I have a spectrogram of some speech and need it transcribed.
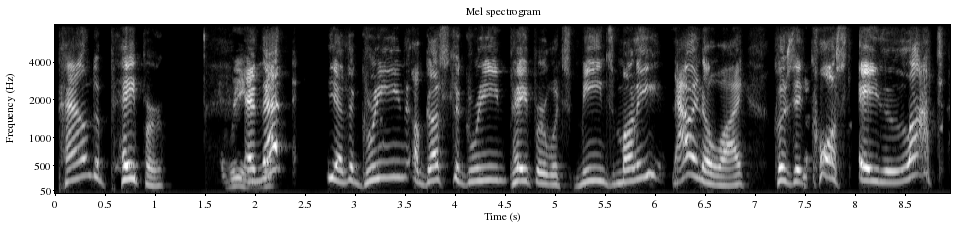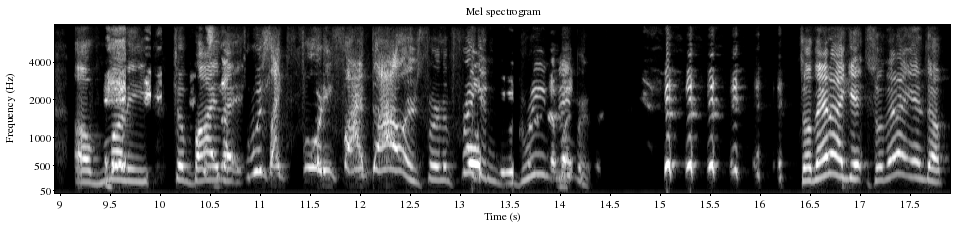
pound of paper, and that yeah, the green Augusta green paper, which means money. Now I know why, because it cost a lot of money to buy that. It was like forty five dollars for the friggin' oh, green paper. so then I get, so then I end up.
